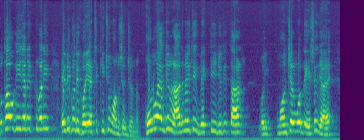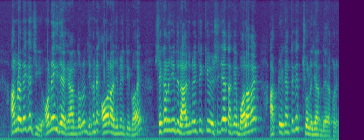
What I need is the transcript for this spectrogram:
কোথাও গিয়ে যেন একটুখানি এদিক ওদিক হয়ে যাচ্ছে কিছু মানুষের জন্য। কোনো একজন রাজনৈতিক ব্যক্তি যদি তার ওই মঞ্চের মধ্যে এসে যায় আমরা দেখেছি অনেক জায়গায় আন্দোলন যেখানে অরাজনৈতিক হয়। সেখানে যদি রাজনৈতিক কেউ এসে যায়, তাকে বলা হয়, আপনি এখান থেকে চলে যান দয়া করে।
